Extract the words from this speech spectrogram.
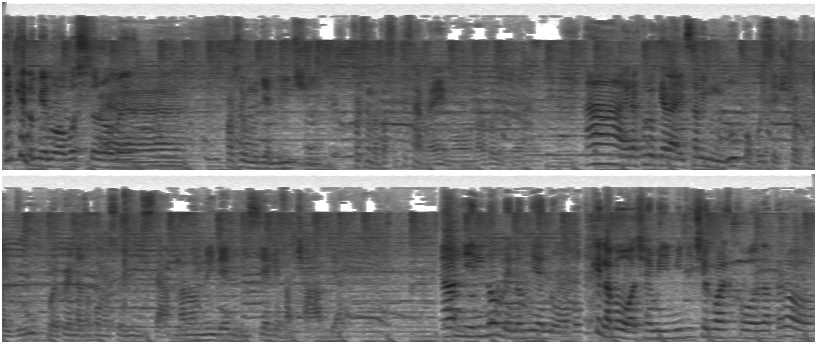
Perché non mi è nuovo sto nome? Eh, forse uno di amici. Forse è andato a Sanremo, una roba del genere. Ah, era quello che era, stava in un gruppo, poi si è sciolto dal gruppo e poi è andato come solista, ma non ho idea di chi sia che faccia abbia. Ah, il nome non mi è nuovo. Che la voce mi, mi dice qualcosa, però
